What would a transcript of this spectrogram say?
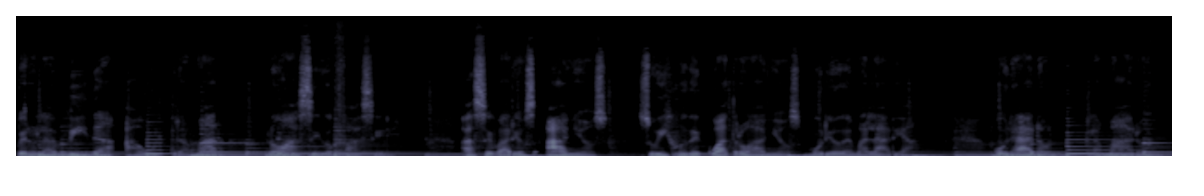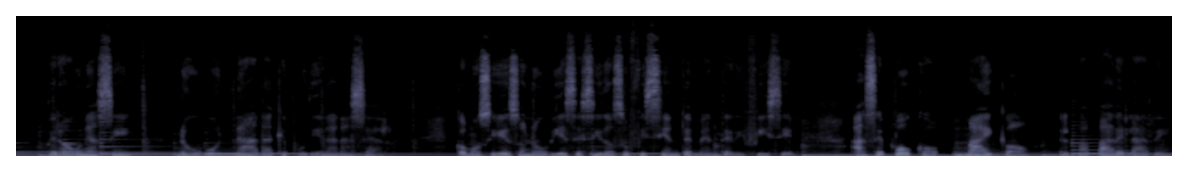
pero la vida a ultramar no ha sido fácil. Hace varios años, su hijo de cuatro años murió de malaria. Oraron, clamaron, pero aún así no hubo nada que pudieran hacer. Como si eso no hubiese sido suficientemente difícil, hace poco Michael, el papá de Larry,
